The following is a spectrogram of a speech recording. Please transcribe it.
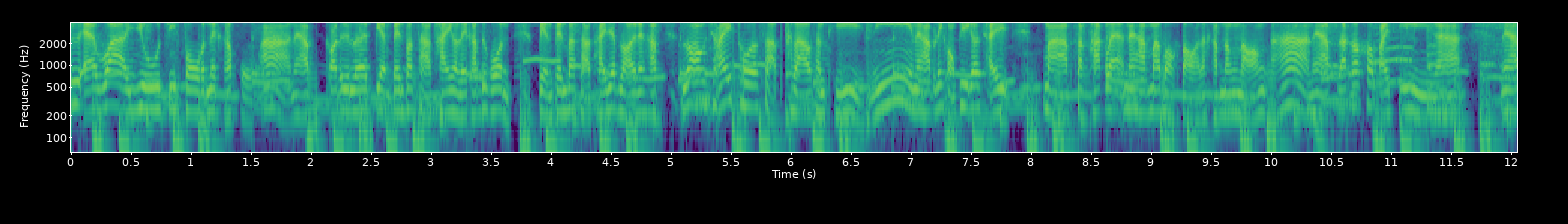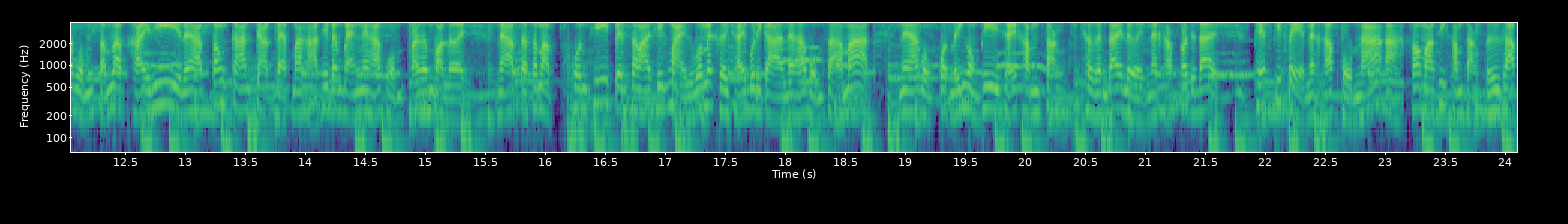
ชื่อแอปว่า UG Phone นะครับผมอ่านะครับก่อนอื่นเลยเปลี่ยนเป็นภาษาไทยก่อนเลยครับทุกคนเปลี่ยนเป็นภาษาไทยเรียบร้อยนะครับลองใช้โทรศัพท์คลาวทันทีนี่นะครับนี่ของพี่ก็ใช้มาสักพักแล้วนะครับมาบอกต่อนะครับน้องๆอ่านะครับแล้วก็เข้าไปที่มีนะฮะนะครับผมสำหรับใครที่นะครับต้องการจัดแบบมาหาที่แบงค์นะครับผมเติมก่อนเลยนะครับแต่สำหรับคนที่เป็นสมาชิกใหม่หรือว่าไม่เคยใช้บริการนะครับผมสามารถนะครับผมกดลิงก์ของพี่ใช้คำสั่งเชิญได้เลยนะครับก็จะได้เพชรพิเศษนะครับผมนะอะเข้ามาที่คำสั่งซื้อครับ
